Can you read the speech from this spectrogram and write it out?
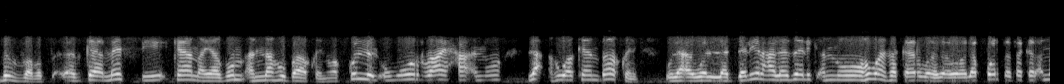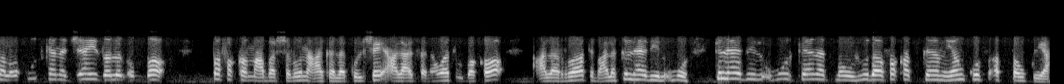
بالضبط ميسي كان يظن أنه باق وكل الأمور رايحة أنه لا هو كان باق. ولا- والدليل على ذلك أنه هو ذكر ولابورتا ذكر أن العقود كانت جاهزة للامضاء اتفق مع برشلونة على كل شيء على سنوات البقاء على الراتب على كل هذه الأمور. كل هذه الأمور كانت موجودة فقط كان ينقص التوقيع.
